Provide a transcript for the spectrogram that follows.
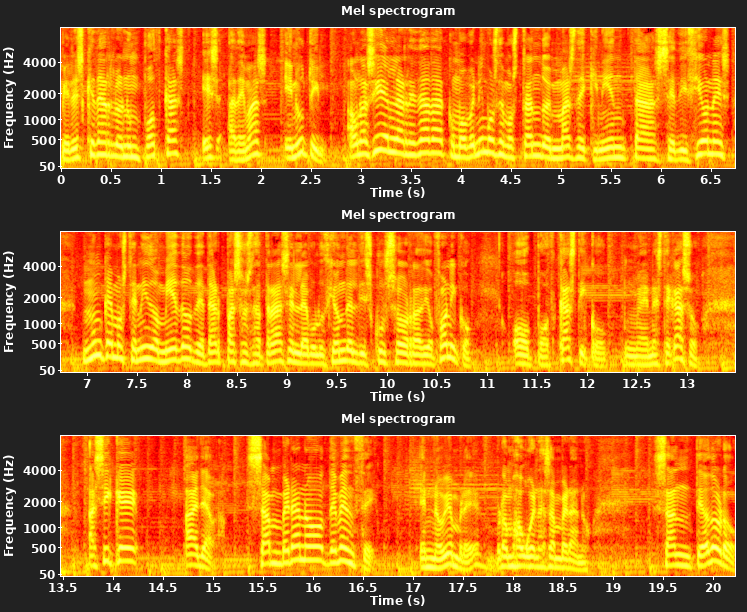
pero es que darlo en un podcast es además inútil. Aún así, en la redada, como venimos demostrando en más de 500 ediciones, nunca hemos tenido miedo de dar pasos atrás en la evolución del discurso radiofónico, o podcástico, en este caso. Así que, allá va. San Verano de Vence. En noviembre, ¿eh? Broma buena San Verano. San Teodoro,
